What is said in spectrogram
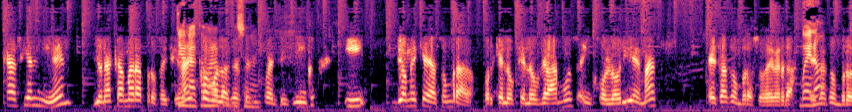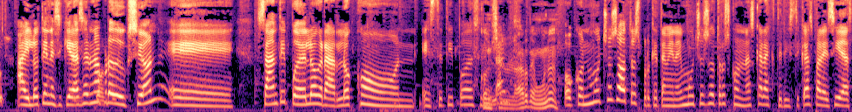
casi al nivel de una cámara profesional como la de 55 y yo me quedé asombrado porque lo que logramos en color y demás es asombroso, de verdad. Bueno, es asombroso. ahí lo tiene. Si quiere hacer una producción, eh, Santi puede lograrlo con este tipo de celular. Con celular de una. O con muchos otros, porque también hay muchos otros con unas características parecidas.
